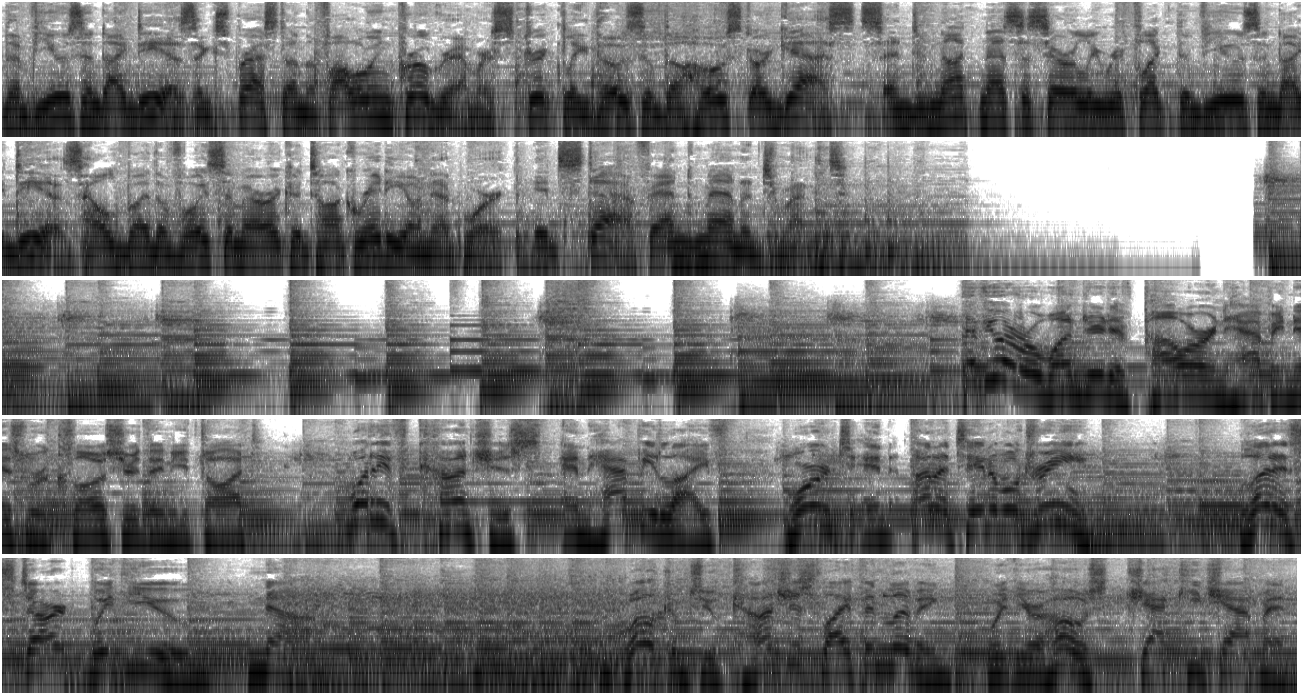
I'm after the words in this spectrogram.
The views and ideas expressed on the following program are strictly those of the host or guests and do not necessarily reflect the views and ideas held by the Voice America Talk Radio Network, its staff, and management. Have you ever wondered if power and happiness were closer than you thought? What if conscious and happy life weren't an unattainable dream? Let it start with you now. Welcome to Conscious Life and Living with your host, Jackie Chapman.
